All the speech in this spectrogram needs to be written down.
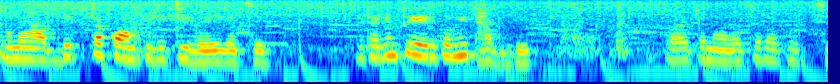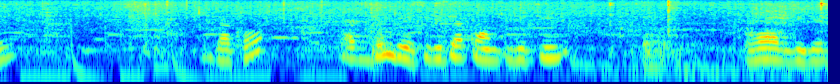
মানে অর্ধেকটা কম্পিটিটিভ হয়ে গেছে। এটা কিন্তু এরকমই থাকবে। কয়েকটা নড়াচড়া করছে। দেখো, একদম রেসিপিটা কম্পিটিটিভ হওয়ার দিকে।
